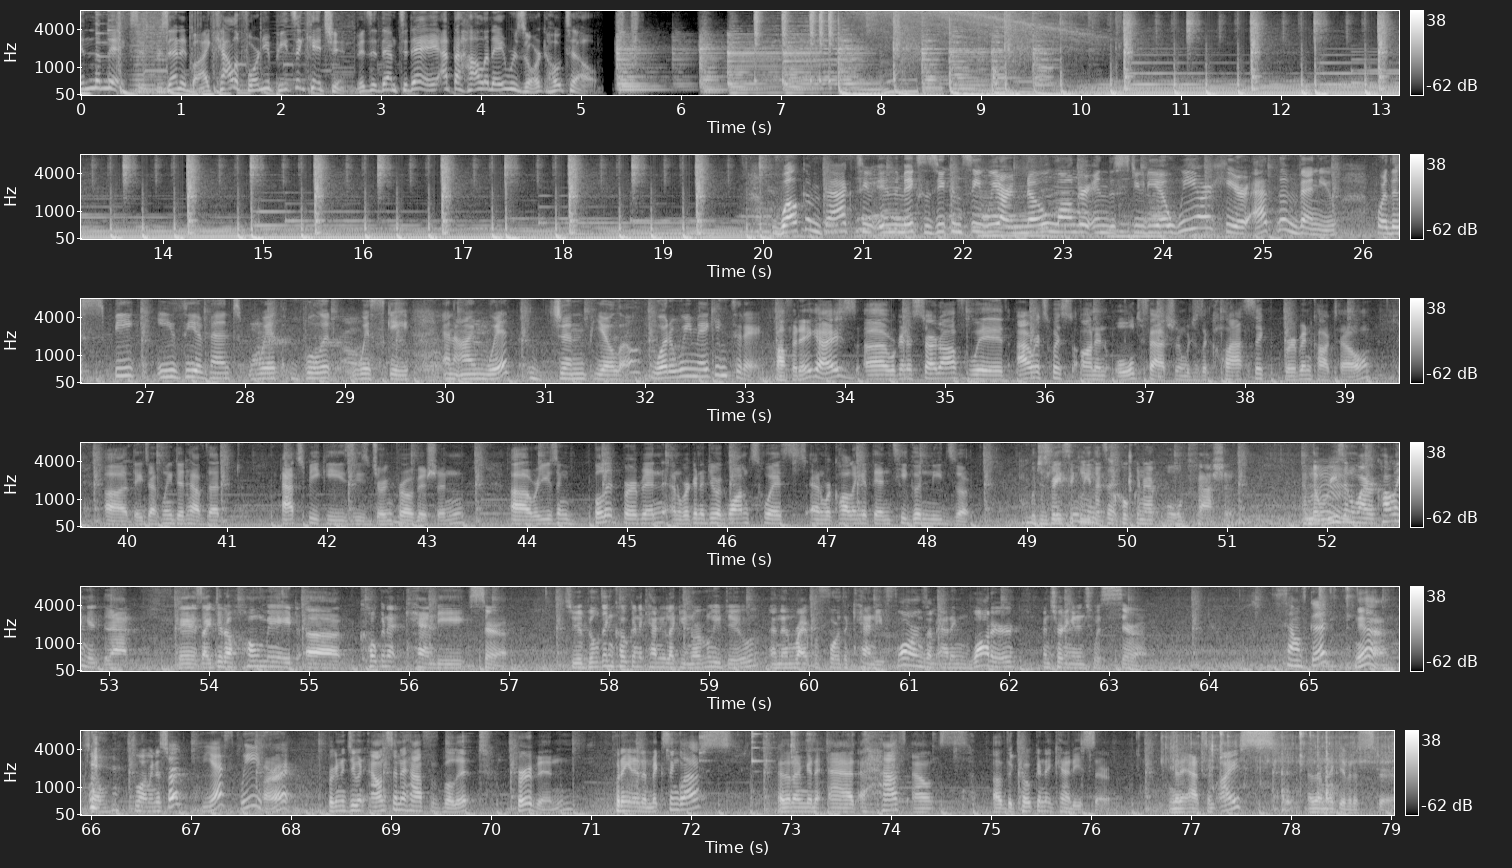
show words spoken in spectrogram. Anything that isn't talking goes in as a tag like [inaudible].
In the Mix is presented by California Pizza Kitchen. Visit them today at the Holiday Resort Hotel. Welcome back to In the Mix. As you can see, we are no longer in the studio. We are here at the venue for the Speakeasy event with Bulleit Whiskey. And I'm with Jun Piolo. What are we making today? Day, guys. Uh, we're gonna start off with our twist on an old fashioned, which is a classic bourbon cocktail. Uh, they definitely did have that at speakeasies during Prohibition. Uh, we're using Bulleit bourbon, and we're gonna do a Guam twist, and we're calling it the Antigua Nidzuk, which is basically the coconut old fashioned. And the reason why we're calling it that is I did a homemade uh, coconut candy syrup. So you're building coconut candy like you normally do, and then right before the candy forms, I'm adding water and turning it into a syrup. Sounds good. Yeah. So, do you want me to start? [laughs] Yes, please. All right. We're gonna do an ounce and a half of Bulleit bourbon, putting it in a mixing glass, and then I'm gonna add a half ounce of the coconut candy syrup. I'm gonna add some ice, and then I'm gonna give it a stir.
